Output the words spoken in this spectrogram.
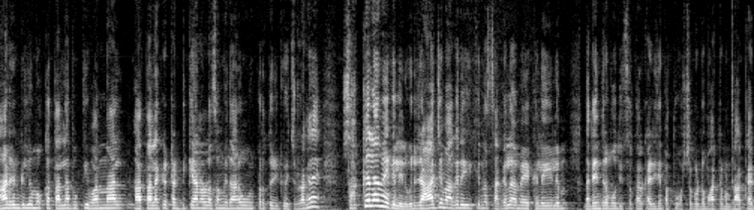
ആരെങ്കിലും ഒക്കെ തലപൊക്കി വന്നാൽ ആ തലക്കെട്ടടിക്കാനുള്ള സംവിധാനവും ഇപ്പുറത്തൊഴുക്കി വെച്ചിട്ടുണ്ട്. അങ്ങനെ സകല മേഖലയിൽ ഒരു രാജ്യം ആഗ്രഹിക്കുന്ന സകല മേഖലയിലും നരേന്ദ്രമോദി സർക്കാർ കഴിഞ്ഞ പത്ത് വർഷം കൊണ്ട് മാറ്റമുണ്ടാക്കാൻ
